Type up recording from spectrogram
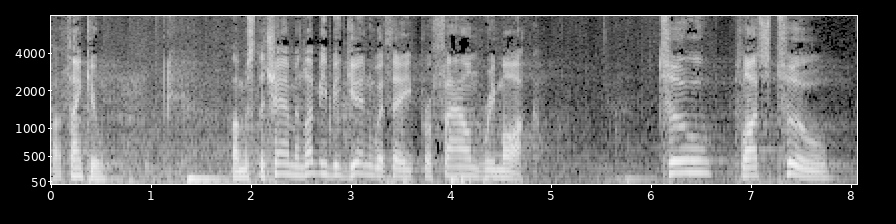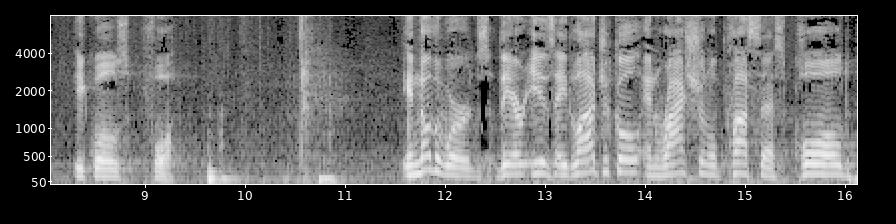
Uh, thank you. Uh, Mr. Chairman, let me begin with a profound remark. Two plus two equals four. In other words, there is a logical and rational process called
